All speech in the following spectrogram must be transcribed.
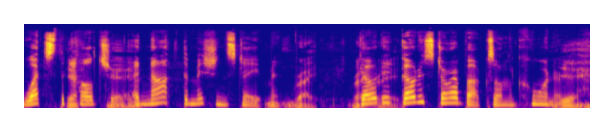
What's the Yeah, culture yeah, yeah. and not the mission statement. Right. Right. go to right. go to Starbucks on the corner. Yeah.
